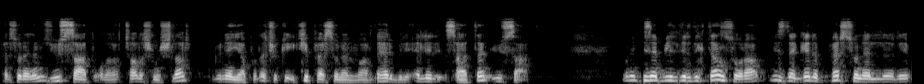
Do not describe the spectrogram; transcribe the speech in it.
personelimiz 100 saat olarak çalışmışlar Güney Yapı'da. Çünkü iki personel vardı. Her biri 50 saatten 100 saat. Bunu bize bildirdikten sonra biz de gelip personelleri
